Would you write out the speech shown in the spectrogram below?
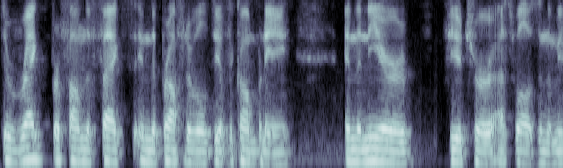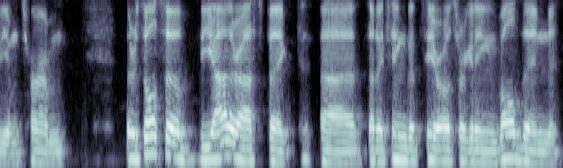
direct profound effects in the profitability of the company in the near future as well as in the medium term. There's also the other aspect uh, that i think that CROs are getting involved in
